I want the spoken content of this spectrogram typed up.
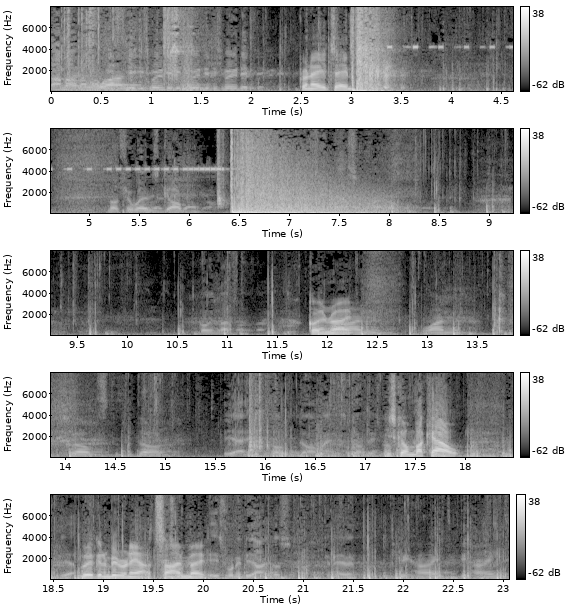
I'm out, I'm. He's, he's wounded, he's wounded, he's wounded. Grenades in. Not sure where he's gone. Going left. Going right. One, one close to the door. Yeah, he's closed the door, mate. He's gone, he's He's gone back out. Yeah. We're going to be running out of time, running, mate. He's running behind us. I can hear him. Behind, behind.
